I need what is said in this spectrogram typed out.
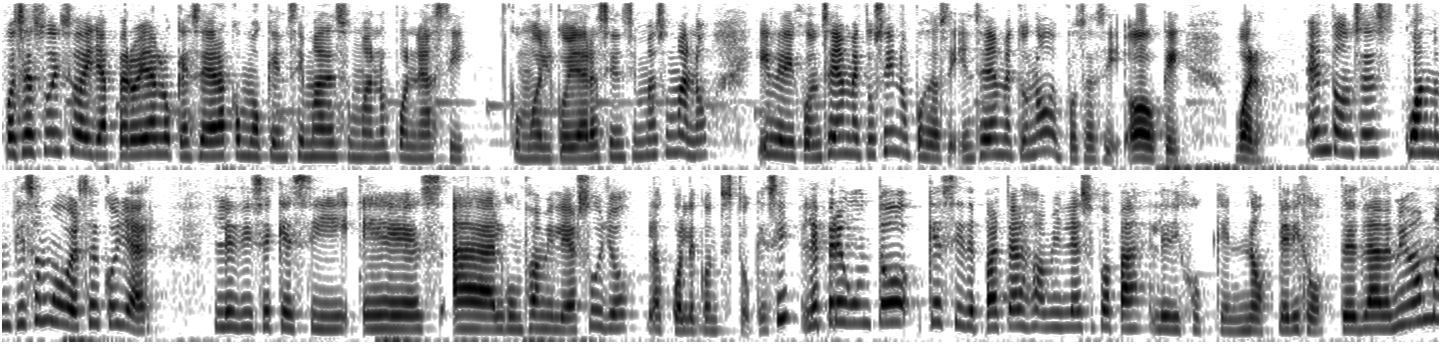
Pues eso hizo ella, pero ella lo que hacía era como que encima de su mano pone así, como el collar así encima de su mano, y le dijo, enséñame tu sí, no, pues así, enséñame tu no, pues así, oh, ok. Bueno, entonces cuando empieza a moverse el collar, le dice que sí es a algún familiar suyo, la cual le contestó que sí. Le preguntó que si de parte de la familia de su papá, le dijo que no. Le dijo de la de mi mamá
